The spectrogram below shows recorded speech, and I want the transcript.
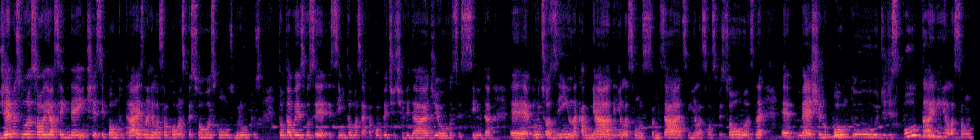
Gêmeos, Lua, Sol e Ascendente, esse ponto traz na relação com as pessoas, com os grupos. Então, talvez você sinta uma certa competitividade ou você se sinta é, muito sozinho na caminhada em relação às amizades, em relação às pessoas, né? É, mexe no ponto de disputa em relação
